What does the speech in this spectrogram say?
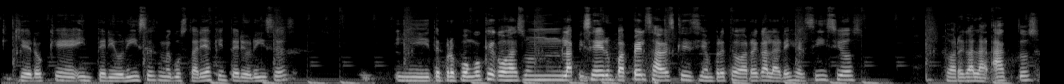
que quiero que interiorices, me gustaría que interiorices. Y te propongo que cojas un lapicero, un papel, sabes que siempre te va a regalar ejercicios, te va a regalar actos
